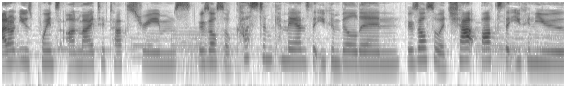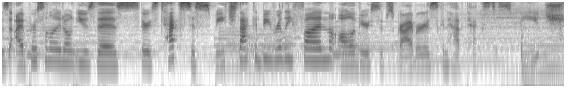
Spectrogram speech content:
I don't use points on my TikTok streams. There's also custom commands that you can build in. There's also a chat box that you can use. I personally don't use this. There's text to speech that could be really fun. All of your subscribers can have text to speech each.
